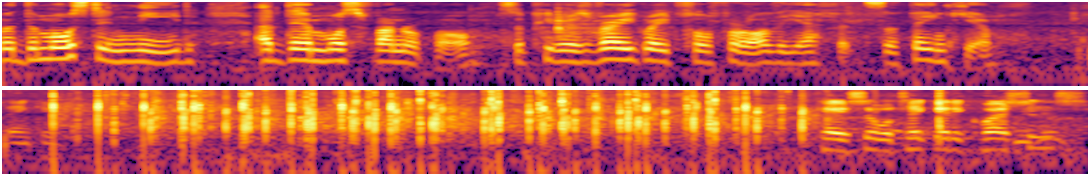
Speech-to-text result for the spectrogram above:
for the most in need at their most vulnerable. So Peter is very grateful for all the efforts. So thank you. Thank you. Okay, so we'll take any questions.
